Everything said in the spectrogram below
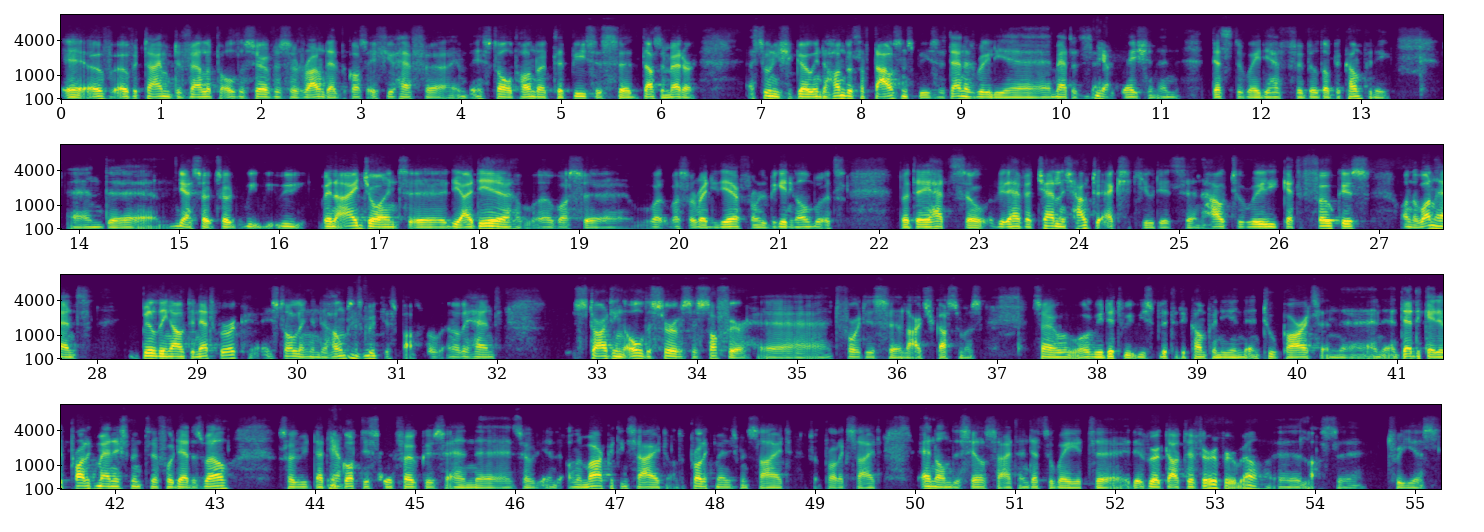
uh, over over time develop all the services around that. Because if you have uh, installed hundred pieces, uh, doesn't matter as soon as you go into hundreds of thousands pieces, then it really uh, matters yeah. application, and that's the way they have uh, built up the company. And uh, yeah, so so we, we when I joined, uh, the idea uh, was uh, was already there from the beginning onwards, but they had so they have a challenge how to execute it and how to really get the focus on the one hand building out the network, installing in the homes mm-hmm. as quickly as possible. On the other hand, starting all the services software uh, for these uh, large customers. So what we did, we, we split the company in, in two parts and, uh, and, and dedicated product management for that as well. So we, that yeah. we got this uh, focus and uh, so on the marketing side, on the product management side, so product side, and on the sales side, and that's the way it it worked out very very well last three years.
